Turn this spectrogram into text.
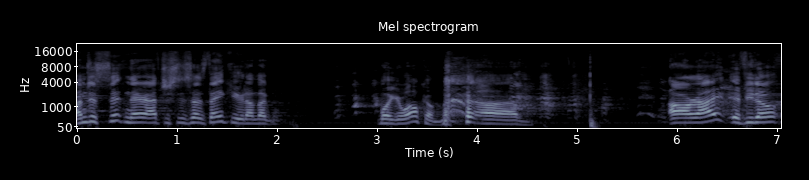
I'm just sitting there after she says thank you, and I'm like, well, you're welcome. um, all right, if you don't,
